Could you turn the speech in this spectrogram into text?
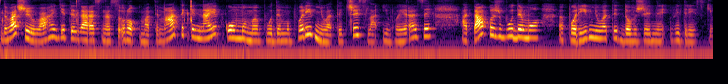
До вашої уваги, діти, зараз у нас урок математики, на якому ми будемо порівнювати числа і вирази, а також будемо е, порівнювати довжини відрізків.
